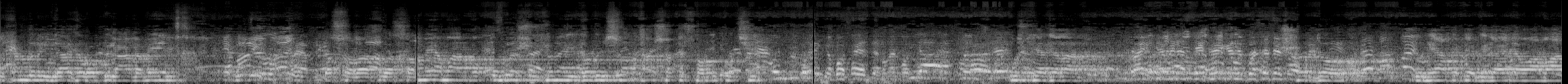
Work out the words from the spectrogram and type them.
আলহামদুলিল্লাহ রবিল আলমিন। আমি আমার বক্তব্যের সূচনা এই গভীর শ্রদ্ধার সাথে স্মরণ করছি। কুষ্টিয়া জেলার দুনিয়া থেকে বিদায় নেওয়া আমার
